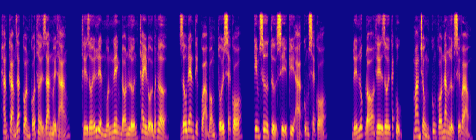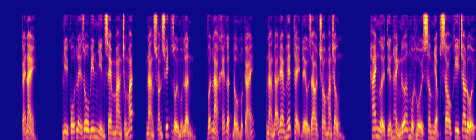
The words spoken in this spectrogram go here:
Hắn cảm giác còn có thời gian mấy tháng, thế giới liền muốn nên đón lớn thay đổi bất ngờ, dâu đen tịt quả bóng tối sẽ có, kim sư tử sĩ kỳ ả cũng sẽ có đến lúc đó thế giới cách cục, mang chồng cũng có năng lực xế vào. Cái này nghi cố lệ dô bin nhìn xem mang trong mắt, nàng xoắn suýt rồi một lần, vẫn là khẽ gật đầu một cái, nàng đã đem hết thảy đều giao cho mang chồng. Hai người tiến hành nữa một hồi xâm nhập sau khi trao đổi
